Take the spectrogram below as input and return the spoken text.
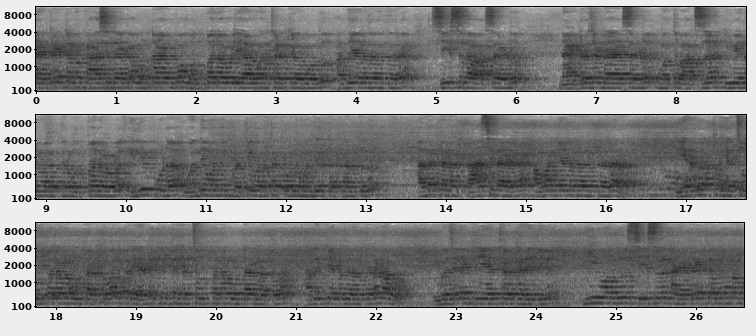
ನೈಟ್ರೇಟ್ ಅನ್ನು ಕಾಸಿದಾಗ ಉಂಟಾಗುವ ಉತ್ಪನ್ನಗಳು ಯಾವುವು ಅಂತ ಹೇಳಿ ಕೇಳ್ಬೋದು. ಅದೇನದ ಅಂತಾರೆ ಸೀಸದ ಆಕ್ಸೈಡ್ ನೈಟ್ರೋಜನ್ ಡೈಆಕ್ಸೈಡ್ ಮತ್ತು ಆಕ್ಸಿಜನ್ ಇವೇನು ಉತ್ಪನ್ನಗಳು ಇಲ್ಲಿ ಕೂಡ ಒಂದೇ ಒಂದು ಪ್ರತಿವರ್ತಕವನ್ನು ಹೊಂದಿರತಕ್ಕಂಥದ್ದು. ಅದಕ್ಕೆ ನಾವು ಕಾಸಿದಾಗ ಅವಾಗ ಏನದ ಅಂತಾರ ಎರಡು ಅಥವಾ ಹೆಚ್ಚು ಉತ್ಪನ್ನಗಳು ಉಂಟಾಗ್ತವ ಅಥವಾ ಎರಡಕ್ಕಿಂತ ಹೆಚ್ಚು ಉತ್ಪನ್ನಗಳು ಉಂಟಾಗ್ಲತ್ತವ. ಅದಕ್ಕೆ ಏನಾದಂತರ ನಾವು ವಿಭಜನೆ ಕ್ರಿಯೆ ಅಂತ ಹೇಳಿ ಕರಿತೀವಿ. ಈ ಒಂದು ಸೀಸದ ನೈಟ್ರೇಟ್ ಅನ್ನು ನಾವು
